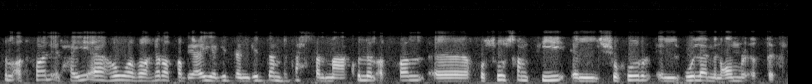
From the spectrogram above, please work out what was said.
في الأطفال الحقيقة هو ظاهرة طبيعية جدا جدا بتحصل مع كل الأطفال آه خصوصا في الشهور الأولى من عمر الطفل.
